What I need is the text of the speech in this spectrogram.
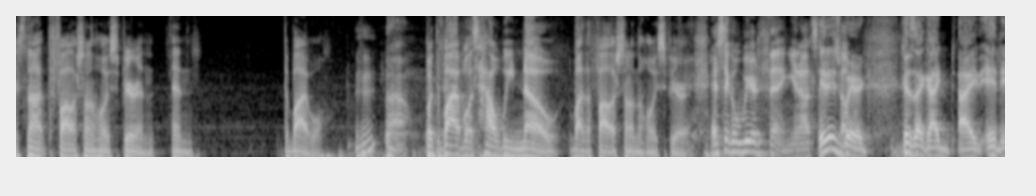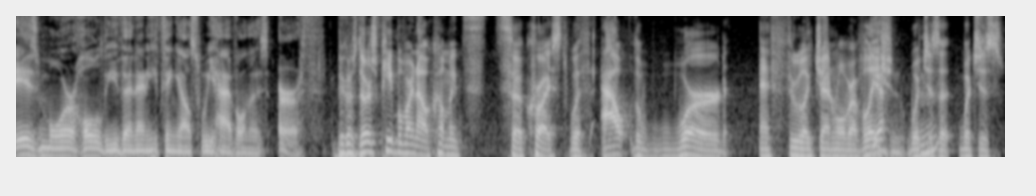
It's not the Father, Son, and the Holy Spirit and, and the Bible. Mm-hmm. Wow. But the Bible is how we know by the Father, Son, and the Holy Spirit. It's like a weird thing, you know. It's like it is double- weird because like I, I, it is more holy than anything else we have on this earth. Because there's people right now coming to Christ without the Word and through like general revelation, yeah. which mm-hmm. is a, which is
